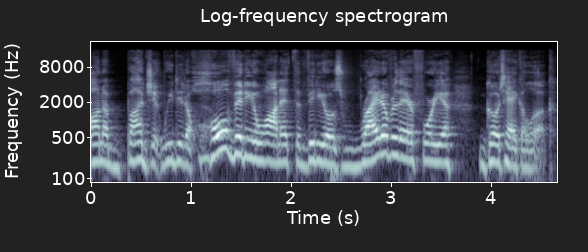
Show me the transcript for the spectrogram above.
on a budget. We did a whole video on it. The video is right over there for you. Go take a look.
